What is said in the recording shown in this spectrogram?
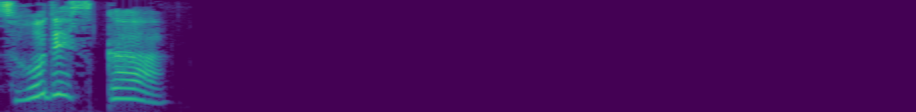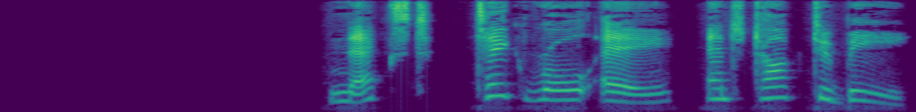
そうですか。Next, take role A and talk to B.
